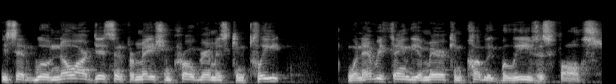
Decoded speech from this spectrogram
He said, We'll know our disinformation program is complete when everything the American public believes is false.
